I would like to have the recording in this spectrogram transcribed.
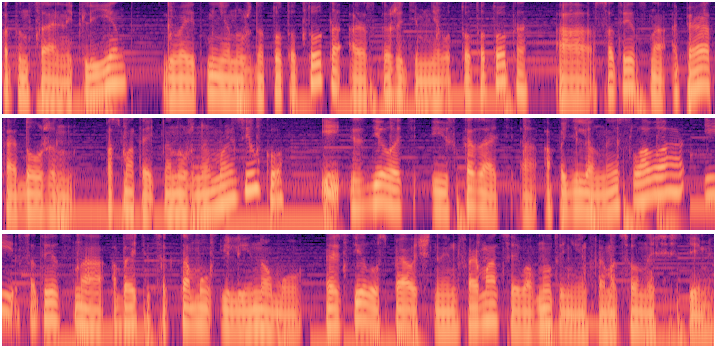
потенциальный клиент – говорит, мне нужно то-то, то-то, а расскажите мне вот то-то, то-то. А, соответственно, оператор должен посмотреть на нужную морозилку и сделать и сказать а, определенные слова и, соответственно, обратиться к тому или иному разделу справочной информации во внутренней информационной системе.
